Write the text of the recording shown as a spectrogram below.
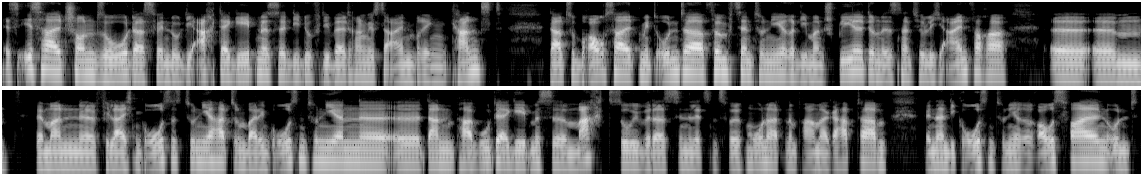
Es ist halt schon so, dass wenn du die acht Ergebnisse, die du für die Weltrangliste einbringen kannst, dazu brauchst halt mitunter 15 Turniere, die man spielt und es ist natürlich einfacher, äh, ähm, wenn man äh, vielleicht ein großes Turnier hat und bei den großen Turnieren äh, äh, dann ein paar gute Ergebnisse macht, so wie wir das in den letzten zwölf Monaten ein paar Mal gehabt haben, wenn dann die großen Turniere rausfallen und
